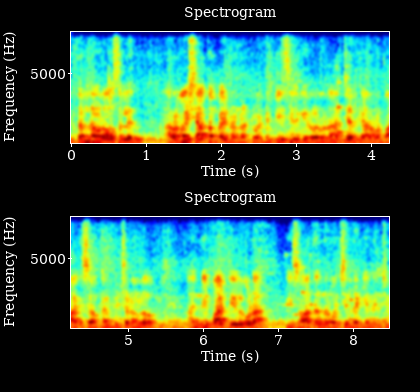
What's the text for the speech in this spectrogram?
ఇతరులు ఎవరు అవసరం లేదు. అరవై శాతం పైన ఉన్నటువంటి బీసీలకు ఈరోజు రాజ్యాధికారంలో భాగస్వామ్యం కల్పించడంలో అన్ని పార్టీలు కూడా ఈ స్వాతంత్రం వచ్చిన దగ్గర నుంచి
